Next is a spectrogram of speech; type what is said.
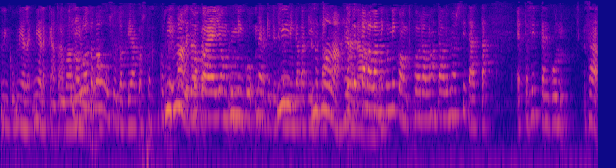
niinku miele, mielekkäämpää niin, vaan on luotava uusi utopia, koska, koska niin, sä koko ajan jonkun mm. niinku merkityksen, niin, minkä takia no, sitä... Mutta tavallaan niinku Nikon kohdallahan tämä oli myös sitä, että, että sitten kun sä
